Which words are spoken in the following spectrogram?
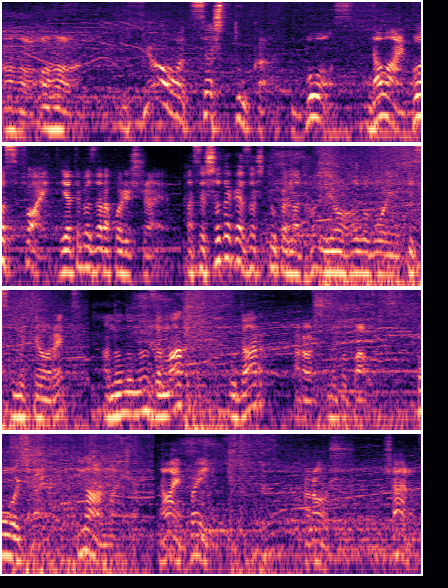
Ого, ого. Йо, це штука. Бос. Давай, бос файт. Я тебе зараз порішаю. А це що таке за штука над його головою? Якийсь метеорит? А ну ну ну, замах, удар. Хорош, не попав. Получай. На, на. Давай, бий. Хорош. Ще раз.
